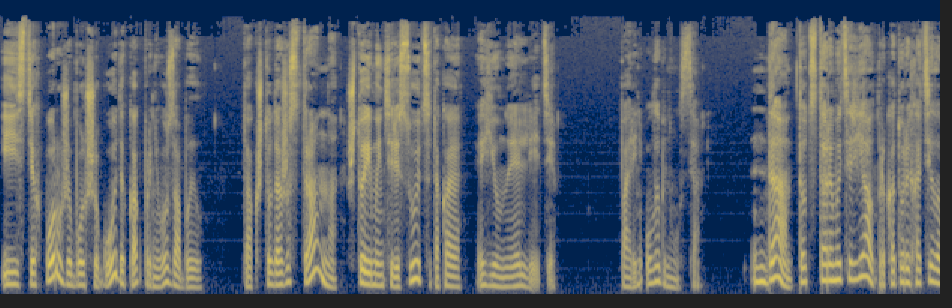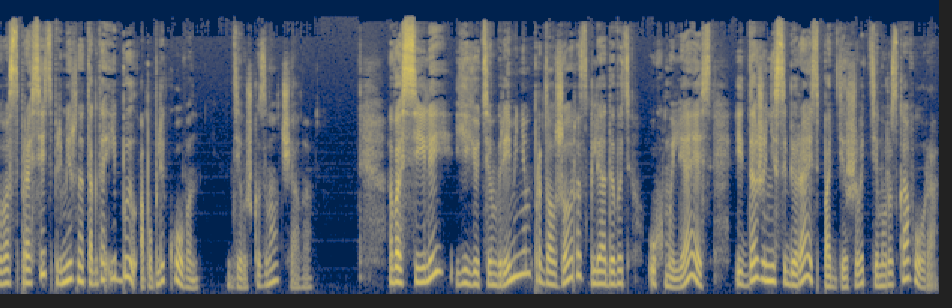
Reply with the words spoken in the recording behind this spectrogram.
и с тех пор уже больше года как про него забыл. Так что даже странно, что им интересуется такая юная леди. Парень улыбнулся. «Да, тот старый материал, про который хотела вас спросить, примерно тогда и был опубликован». Девушка замолчала. Василий ее тем временем продолжал разглядывать, ухмыляясь и даже не собираясь поддерживать тему разговора.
